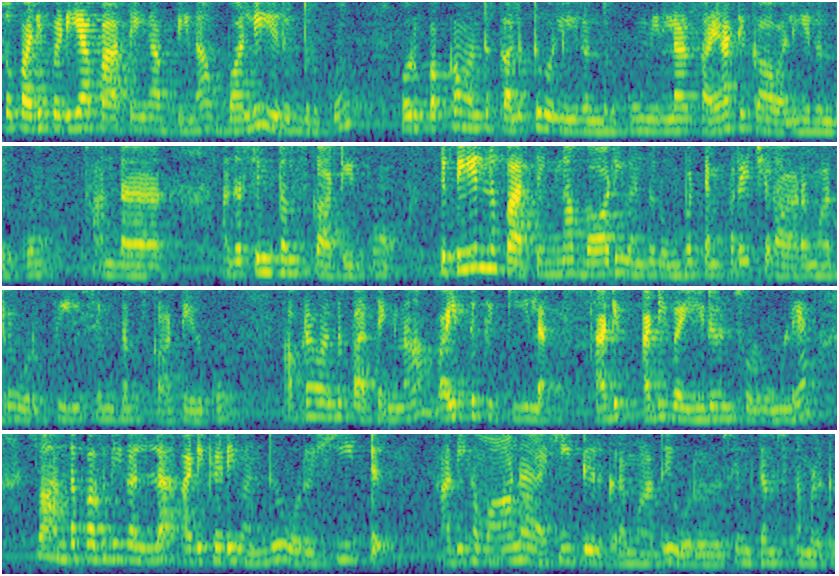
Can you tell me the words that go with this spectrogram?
ஸோ படிப்படியாக பார்த்தீங்க அப்படின்னா வலி இருந்திருக்கும். ஒரு பக்கம் வந்து கழுத்து வலி இருந்திருக்கும் இல்லை சயாட்டிக்கா வலி இருந்திருக்கும். அந்த அந்த சிம்டம்ஸ் காட்டியிருக்கும். திடீர்னு பார்த்தீங்கன்னா பாடி வந்து ரொம்ப டெம்பரேச்சர் ஆகிற மாதிரி ஒரு ஃபீல் சிம்டம்ஸ் காட்டியிருக்கும். அப்புறம் வந்து பார்த்தீங்கன்னா வயிற்றுக்கு கீழே அடி அடி வயிறுன்னு சொல்லுவோம் இல்லையா? ஸோ அந்த பகுதிகளில் அடிக்கடி வந்து ஒரு ஹீட்டு அதிகமான ஹீட் இருக்கிற மாதிரி ஒரு சிம்டம்ஸ் நம்மளுக்கு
